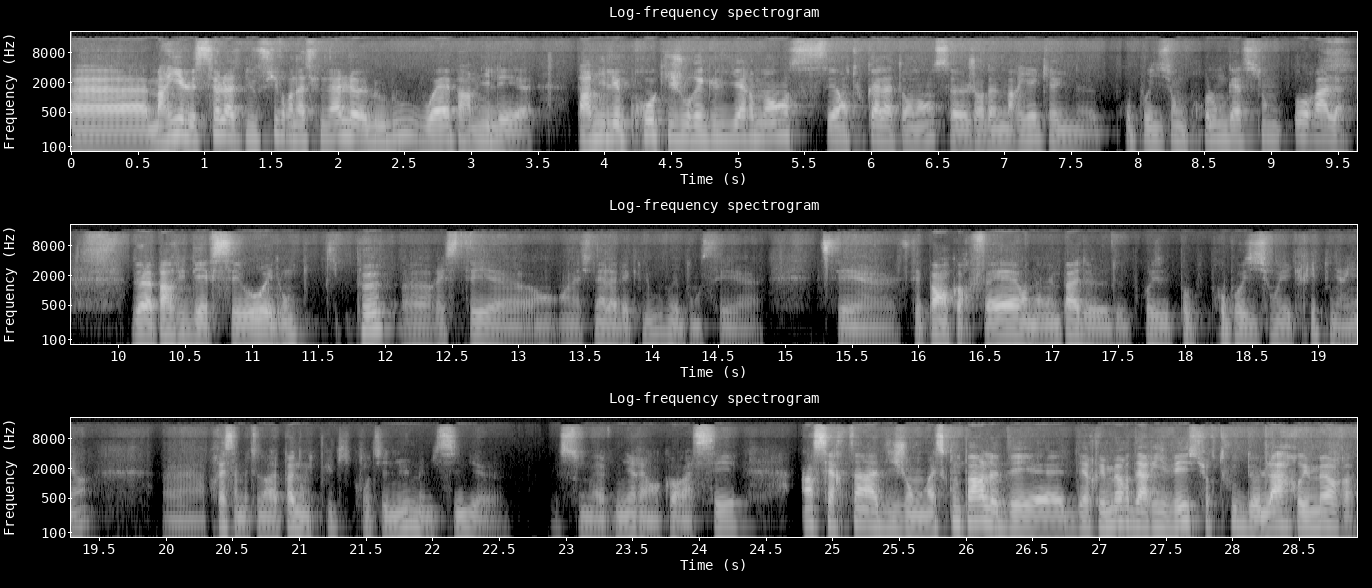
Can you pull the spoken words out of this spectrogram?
Euh, Marie est le seul à nous suivre en national, Loulou. Ouais, parmi les, parmi les pros qui jouent régulièrement, c'est en tout cas la tendance. Euh, Jordan Marier qui a une proposition de prolongation orale de la part du DFCO et donc qui peut euh, rester en, national avec nous. Mais bon, c'est c'est pas encore fait. On n'a même pas de, proposition écrite ni rien. après, ça ne m'étonnerait pas non plus qu'il continue, même si son avenir est encore assez incertain à Dijon. Est-ce qu'on parle des, rumeurs d'arrivée, surtout de la rumeur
